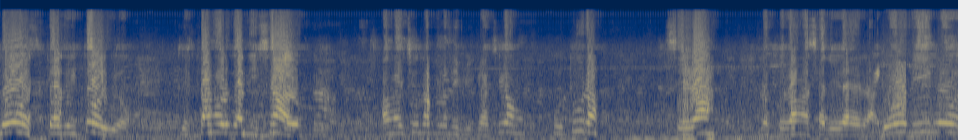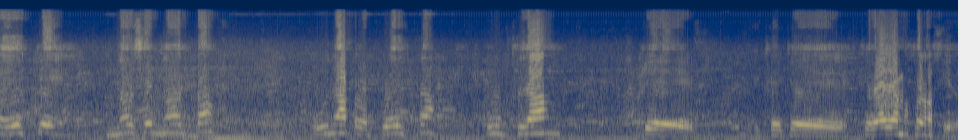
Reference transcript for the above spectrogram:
los territorios que están organizados, han hecho una planificación futura, serán los que van a salir adelante. Yo digo es que no se nota una propuesta, un plan que, que, que, lo hayamos conocido.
